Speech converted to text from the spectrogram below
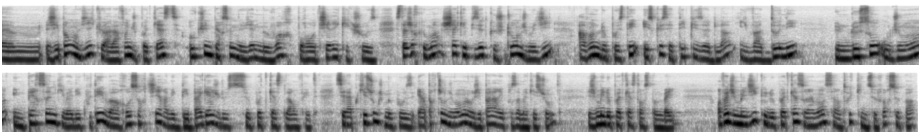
euh, j'ai pas envie qu'à la fin du podcast, aucune personne ne vienne me voir pour en tirer quelque chose. C'est-à-dire que moi, chaque épisode que je tourne, je me dis, avant de le poster, est-ce que cet épisode-là, il va donner une leçon ou du moins une personne qui va l'écouter va ressortir avec des bagages de ce podcast-là en fait? C'est la question que je me pose. Et à partir du moment où j'ai pas la réponse à ma question, je mets le podcast en stand-by. En fait, je me dis que le podcast, vraiment, c'est un truc qui ne se force pas.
